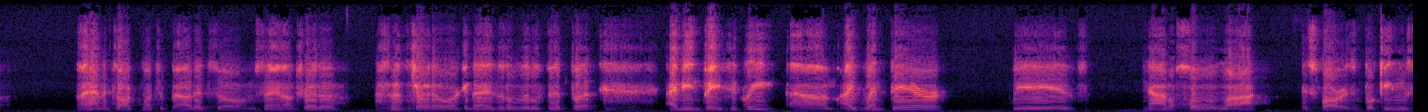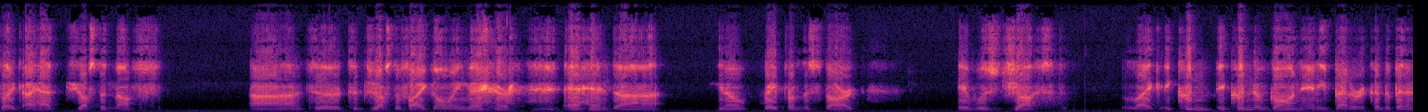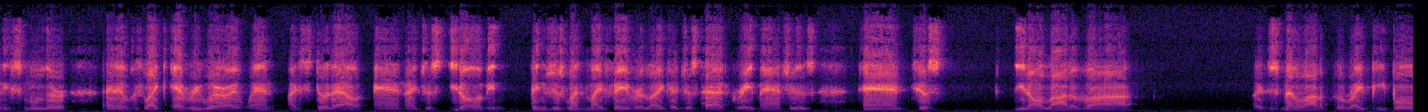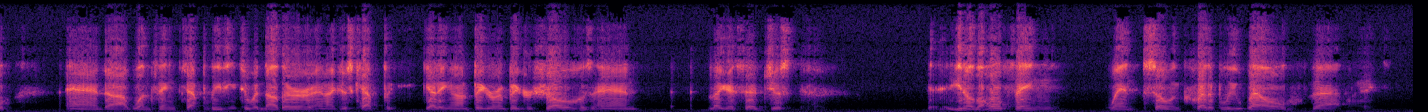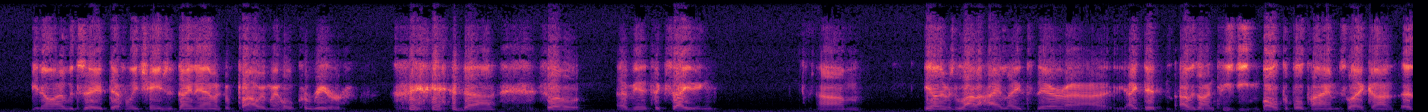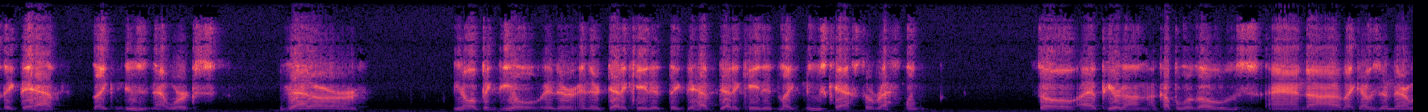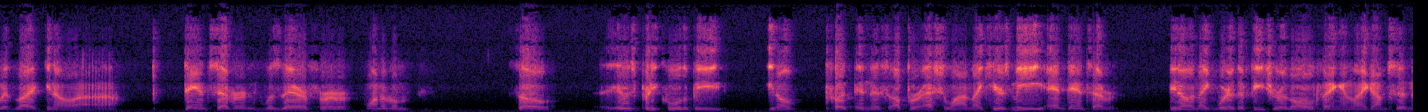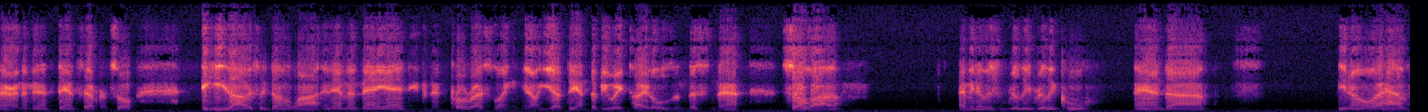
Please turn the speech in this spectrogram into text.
I haven't talked much about it, so I'm saying I'll try to try to organize it a little bit. But I mean, basically, um, I went there with not a whole lot as far as bookings. Like I had just enough uh, to to justify going there, and uh, you know, right from the start, it was just like it couldn't it couldn't have gone any better. It couldn't have been any smoother. And it was like everywhere I went, I stood out, and I just you know, I mean, things just went in my favor. Like I just had great matches, and just you know, a lot of uh, I just met a lot of the right people, and uh, one thing kept leading to another, and I just kept getting on bigger and bigger shows, and like I said, just you know, the whole thing went so incredibly well that you know I would say it definitely changed the dynamic of probably my whole career, and uh, so I mean it's exciting. Um, you know, there was a lot of highlights there. Uh, I did. I was on TV multiple times. Like on, uh, they they have like news networks that are, you know, a big deal, and they're and they're dedicated. They they have dedicated like newscasts to wrestling. So I appeared on a couple of those, and uh, like I was in there with like you know uh, Dan Severn was there for one of them. So it was pretty cool to be, you know, put in this upper echelon. Like here's me and Dan Severn, you know, and like we're the feature of the whole thing, and like I'm sitting there, and I mean it's Dan Severn, so he's obviously done a lot in MMA and even in pro wrestling. You know, he had the NWA titles and this and that. So, uh, I mean, it was really really cool, and uh, you know, I have.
